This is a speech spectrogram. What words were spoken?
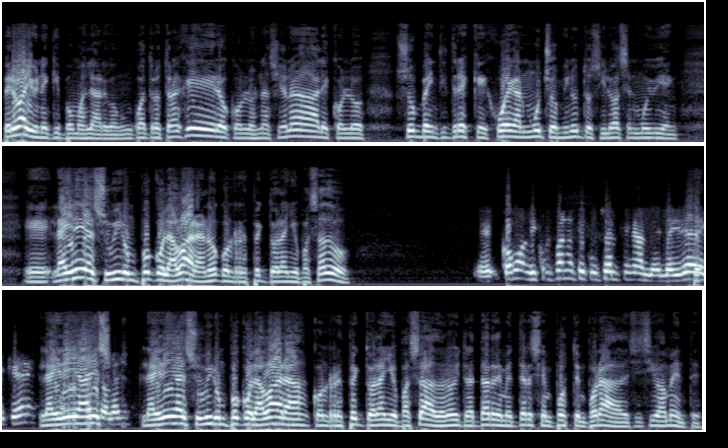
pero hay un equipo más largo, con cuatro extranjeros, con los nacionales, con los sub-23 que juegan muchos minutos y lo hacen muy bien. la idea es subir un poco la vara, ¿no? Con respecto al año pasado. Eh, ¿Cómo? Disculpa, no te escuché al final. ¿La idea de qué? La idea, es, la idea es subir un poco la vara con respecto al año pasado, ¿no? Y tratar de meterse en postemporada decisivamente.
